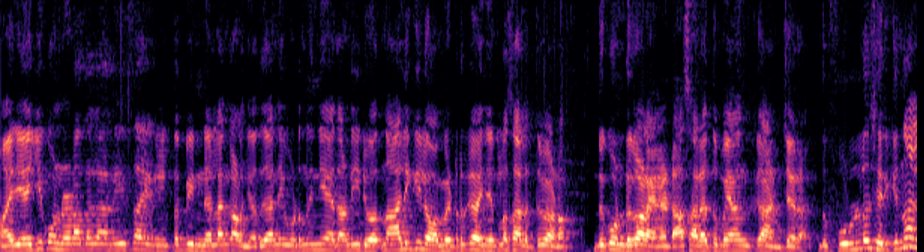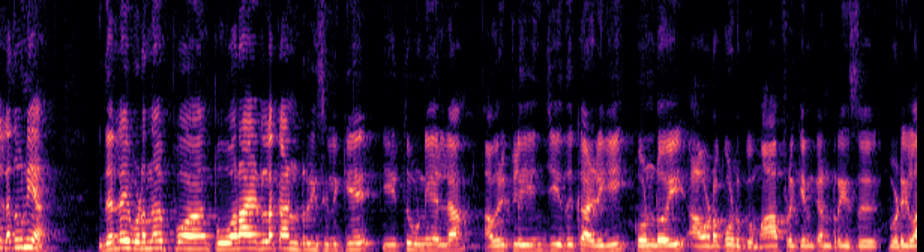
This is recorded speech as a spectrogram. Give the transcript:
മര്യാദയ്ക്ക് കൊണ്ടുവിടാത്ത കാരണം ഈ സൈഡിലത്തെ ബിന്നെല്ലാം കളഞ്ഞു. അത് കാരണം ഇവിടുന്ന് നിന്ന് ഏതാണ്ട് ഇരുപത്തിനാല് കിലോമീറ്റർ കഴിഞ്ഞിട്ടുള്ള സ്ഥലത്ത് വേണം ഇത് കൊണ്ട് കളയാനായിട്ട് ആ സ്ഥലത്ത് പോയി ഞങ്ങൾക്ക് കാണിച്ചു തരാം. ഇത് ഫുള്ള് ശരിക്കും നല്ല തുണിയാ. ഇതെല്ലാം ഇവിടുന്ന് പൂറായിട്ടുള്ള കൺട്രീസിലേക്ക് ഈ തുണിയെല്ലാം അവർ ക്ലീൻ ചെയ്ത് കഴുകി കൊണ്ടുപോയി അവിടെ കൊടുക്കും. ആഫ്രിക്കൻ കൺട്രീസ് ഇവിടെയുള്ള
